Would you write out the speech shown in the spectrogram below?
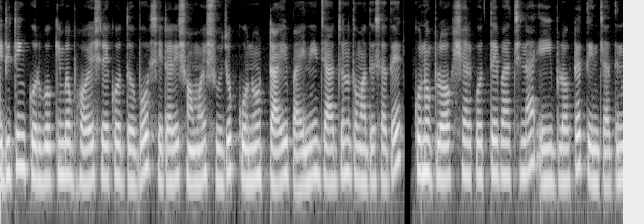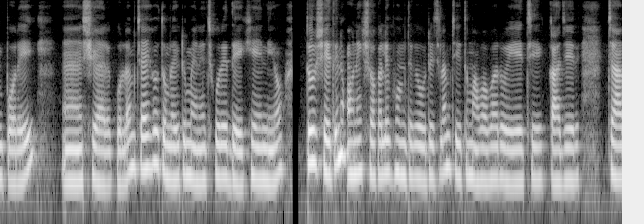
এডিটিং করব কিংবা ভয়েস রেকর্ড দেবো সেটারই সময় সুযোগ কোনোটাই পাইনি। যার জন্য তোমাদের সাথে কোনো ব্লগ শেয়ার করতে পারছি না। এই ব্লগটা তিন চার দিন পরেই শেয়ার করলাম। যাই হোক, তোমরা একটু ম্যানেজ করে দেখে নিও। তো সেদিন অনেক সকালে ঘুম থেকে উঠেছিলাম, যেহেতু মা বাবা রয়েছে, কাজের চাপ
